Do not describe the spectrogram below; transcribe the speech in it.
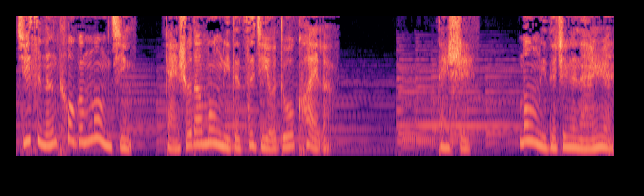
橘子能透过梦境感受到梦里的自己有多快乐，但是梦里的这个男人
